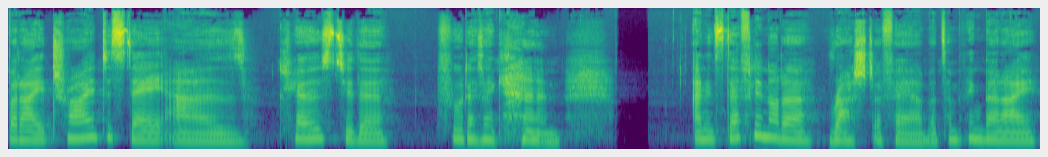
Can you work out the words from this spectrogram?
but I try to stay as close to the food as I can. And it's definitely not a rushed affair, but something that I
